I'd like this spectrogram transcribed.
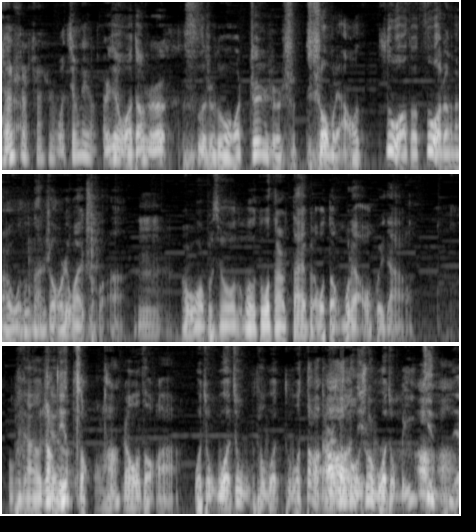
全是全是我经历了，而且我当时四十度，我真是受不了，我坐着坐着那儿我都难受，而且我还喘，嗯，然后我说不行，我我我在那儿待不了，我等不了，我回家了，我回家让你走了，让我走了，我就我就他我我到哪儿他跟我说我就没进去，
